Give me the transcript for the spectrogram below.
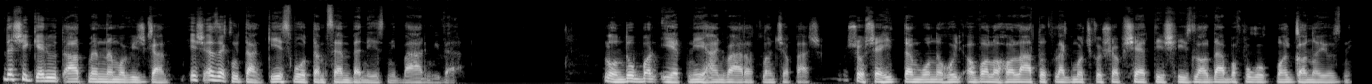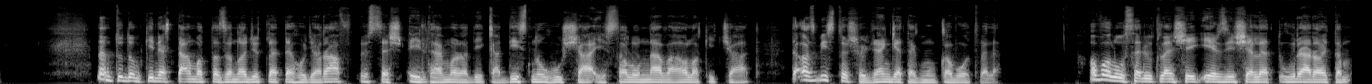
De sikerült átmennem a vizsgán, és ezek után kész voltam szembenézni bármivel. Londonban ért néhány váratlan csapás. Sose hittem volna, hogy a valaha látott legmocskosabb sertéshízlaldába fogok majd ganajozni. Nem tudom, kinek támadt az a nagy ötlete, hogy a ráf összes éltelmaradékát disznóhússá és szalonnává alakítsa át, de az biztos, hogy rengeteg munka volt vele. A valószerűtlenség érzése lett úrá rajtam,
